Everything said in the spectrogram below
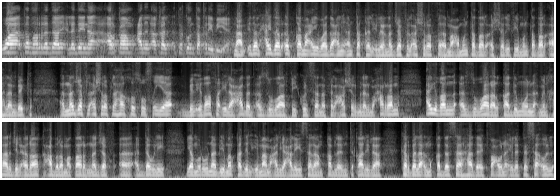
وتظهر لدينا أرقام على الأقل تكون تقريبية. نعم إذا حيدر ابقى معي ودعني أنتقل إلى النجف الأشرف مع منتظر الشريفي منتظر أهلا بك. النجف الأشرف لها خصوصية بالإضافة إلى عدد الزوار في كل سنة في العاشر من المحرم. أيضا الزوار القادمون من خارج العراق عبر مطار النجف آه، الدولي يمرون بمرقد الإمام علي عليه السلام. قبل الانتقال إلى كربلاء المقدسة هذا يدفعنا إلى التساؤل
